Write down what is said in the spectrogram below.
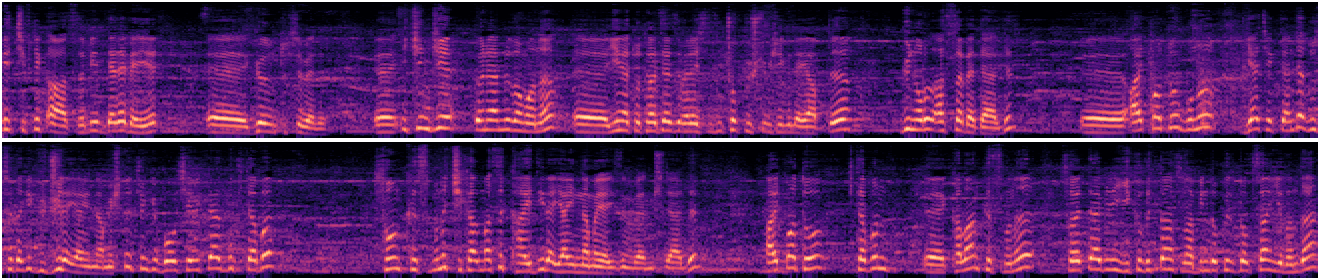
bir çiftlik ağası, bir derebeyi e, görüntüsü verir. E, ikinci önemli romanı e, yine totalitarizm eleştirisini çok güçlü bir şekilde yaptığı Gün olur asla bedeldir. E, Aytmatov bunu gerçekten de Rusya'daki gücüyle yayınlamıştı. Çünkü Bolşevikler bu kitabı son kısmını çıkarması kaydıyla yayınlamaya izin vermişlerdi. Aytmatov kitabın e, kalan kısmını Sovyetler Birliği yıkıldıktan sonra 1990 yılında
